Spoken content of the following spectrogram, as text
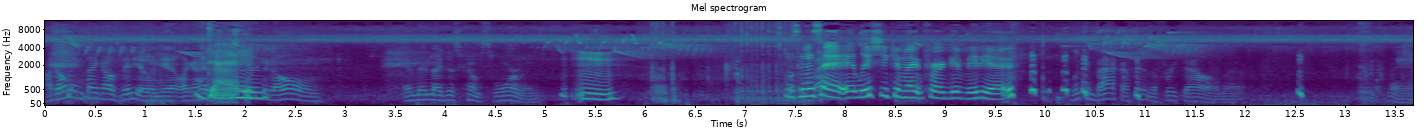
I don't even think I was videoing yet. Like I had just Dang. turned it on, and then they just come swarming. Mm. I was gonna say, at least you can make for a good video. Looking back, I shouldn't have freaked out on that. Man.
